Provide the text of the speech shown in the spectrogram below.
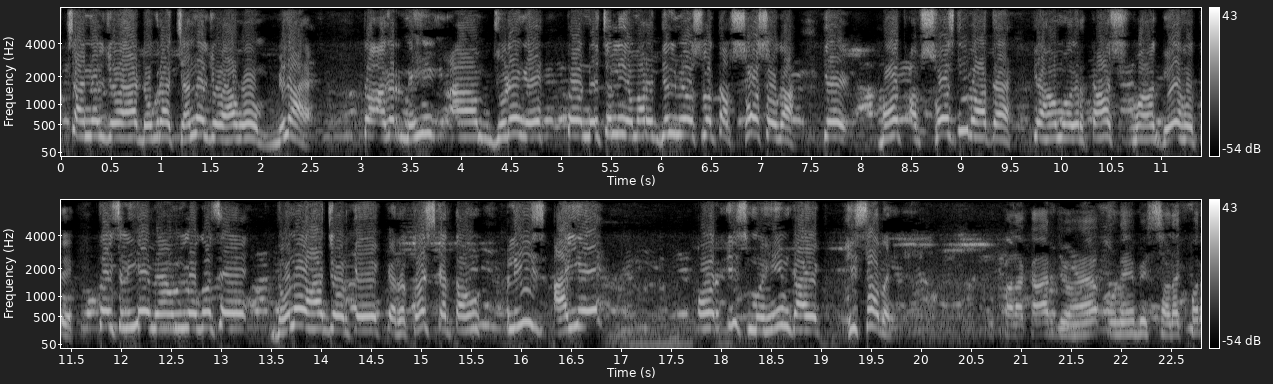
चैनल जो है, डोगरा चैनल जो है, वो मिला है। तो अगर नहीं जुड़ेंगे तो नेचुरली हमारे दिल में उस वक्त अफसोस होगा कि बहुत अफसोस की बात है कि हम अगर काश वहाँ गए होते। तो इसलिए मैं उन लोगों से दोनों हाथ जोड़ के एक रिक्वेस्ट करता हूँ प्लीज़ आइए और इस मुहिम का एक हिस्सा बने। कलाकार जो हैं, उन्हें भी सड़क पर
